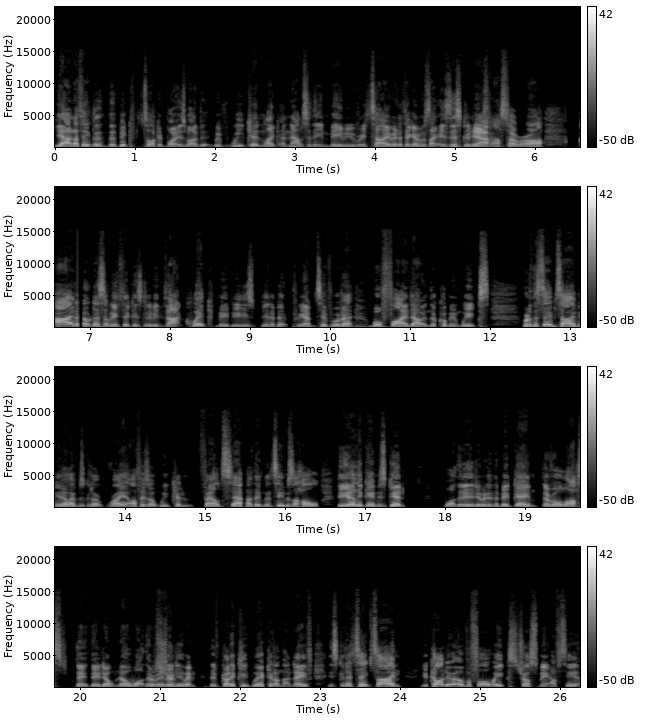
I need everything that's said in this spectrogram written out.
Yeah, and I think the, the big talking point as well with Weaken like announcing that he may be retiring. I think everyone's like, is this going to be his Yeah. last hurrah? I don't necessarily think it's going to be that quick. Maybe he's been a bit preemptive with it. We'll find out in the coming weeks. But at the same time, you know, everyone's going to write it off as a weekend failed step. I think the team as a whole, the early game is good. What they're doing in the mid game, they're all lost. They, they don't know what they're That's really true. doing. They've got to keep working on that, Dave. It's going to take time. You can't do it over four weeks. Trust me, I've seen it.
